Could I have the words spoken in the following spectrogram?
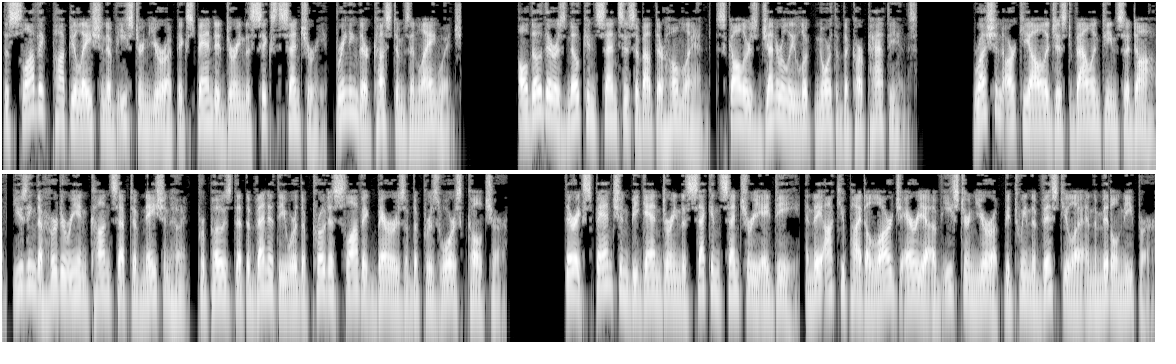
The Slavic population of Eastern Europe expanded during the 6th century, bringing their customs and language. Although there is no consensus about their homeland, scholars generally look north of the Carpathians. Russian archaeologist Valentin Sedov, using the Herderian concept of nationhood, proposed that the Venethi were the Proto-Slavic bearers of the Przeworsk culture. Their expansion began during the 2nd century AD, and they occupied a large area of Eastern Europe between the Vistula and the Middle Dnieper.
